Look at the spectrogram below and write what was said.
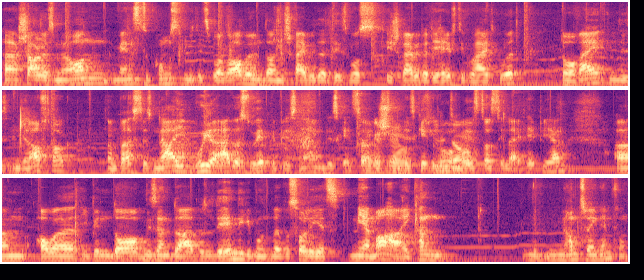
äh, schau dir das mal an, wenn du kommst mit den zwei Gabeln, dann schreibe ich dir das, was, ich schreibe dir die Hälfte von heute gut, da rein in, das, in den Auftrag, dann passt das. Nein, ich will ja auch, dass du happy bist, ne? um das geht Dankeschön. Es geht Vielen nur um das, dass die Leute happy sind. Ähm, aber ich bin da, wir sind da ein bisschen die Hände gebunden, weil was soll ich jetzt mehr machen? Ich kann, wir, haben zu wenig Dämpfung,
